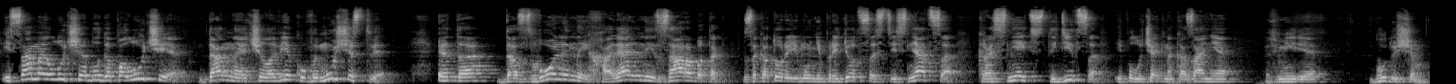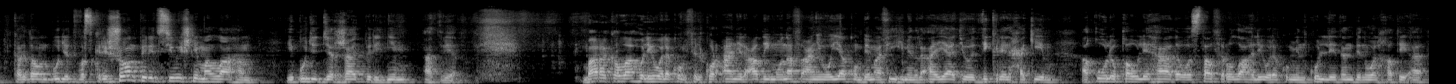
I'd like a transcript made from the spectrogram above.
И самое лучшее благополучие, данное человеку в имуществе, это дозволенный халяльный заработок, за который ему не придется стесняться, краснеть, стыдиться и получать наказание в мире будущем, когда он будет воскрешен перед Всевышним Аллахом и будет держать перед ним ответ. بارك الله لي ولكم في القرآن العظيم ونفعني وإياكم بما فيه من الآيات والذكر الحكيم أقول قولي هذا واستغفر الله لي ولكم من كل ذنب والخطيئة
